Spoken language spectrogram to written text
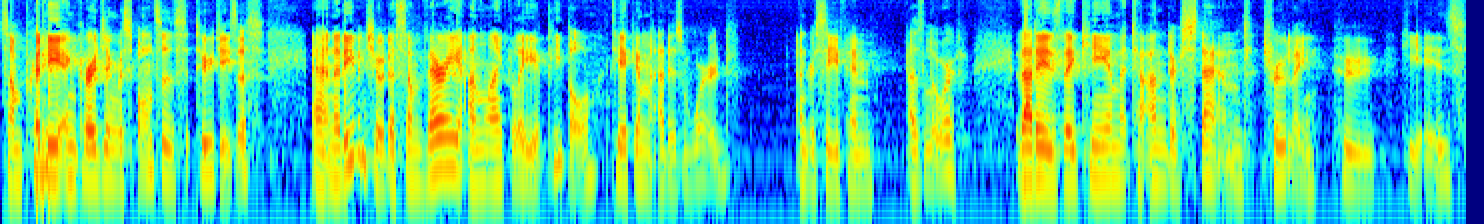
some pretty encouraging responses to Jesus, and it even showed us some very unlikely people take him at his word and receive him as Lord. That is, they came to understand truly who he is.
